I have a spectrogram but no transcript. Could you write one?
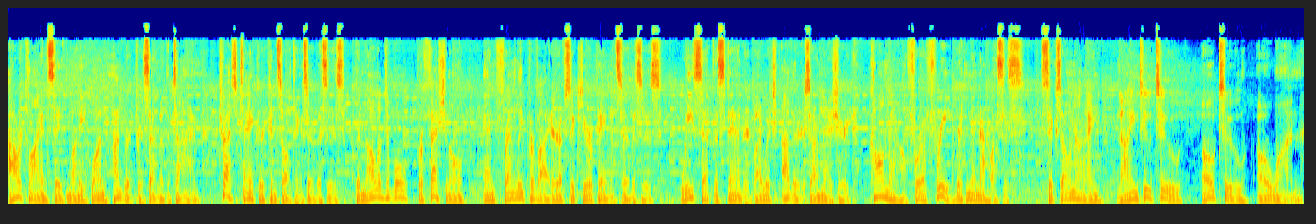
Our clients save money 100% of the time. Trust Tanker Consulting Services, the knowledgeable, professional, and friendly provider of secure payment services. We set the standard by which others are measured. Call now for a free written analysis. 609 922 0201.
